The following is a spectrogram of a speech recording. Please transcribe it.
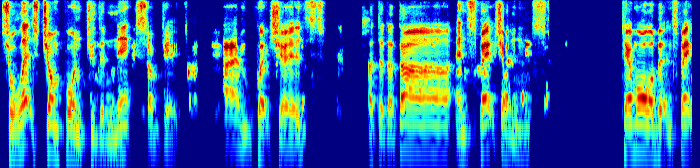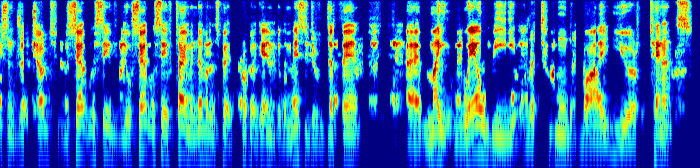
So let's jump on to the next subject, um, which is inspections. Tell them all about inspections, Richard. You certainly save you'll certainly save time and never inspect the property again. But the message of dissent uh, might well be returned by your tenants.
